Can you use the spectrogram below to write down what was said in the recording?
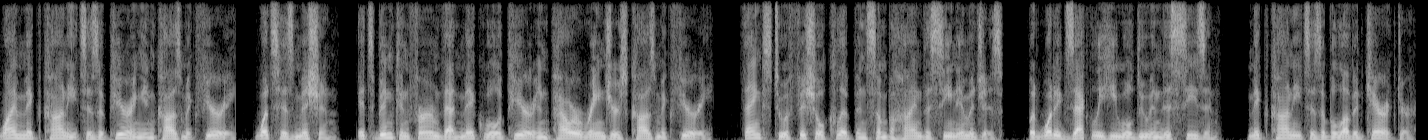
Why Mick Kanic is appearing in Cosmic Fury? What's his mission? It's been confirmed that Mick will appear in Power Rangers Cosmic Fury, thanks to official clip and some behind-the-scene images, but what exactly he will do in this season? Mick Kanic is a beloved character,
